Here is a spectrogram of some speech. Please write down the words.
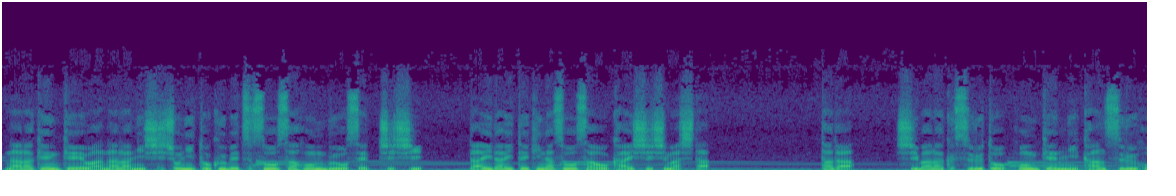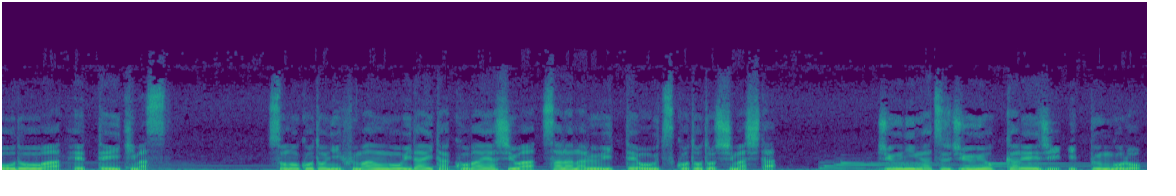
奈良県警は奈良西署に特別捜査本部を設置し、大々的な捜査を開始しました。ただ、しばらくすると本件に関する報道は減っていきます。そのことに不満を抱いた小林はさらなる一手を打つこととしました。12月14日0時1分頃、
